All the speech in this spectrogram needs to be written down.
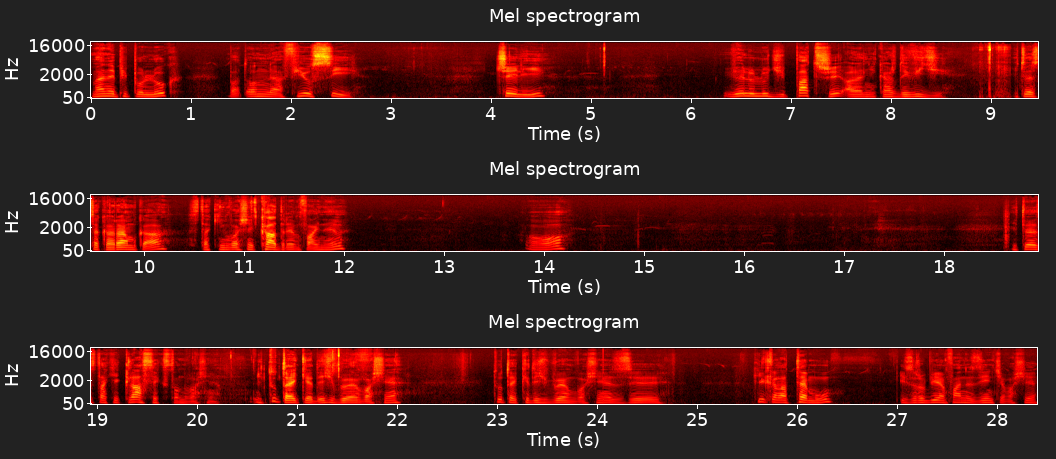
Many people look, but only a few see. Czyli wielu ludzi patrzy, ale nie każdy widzi. I tu jest taka ramka z takim właśnie kadrem fajnym. O, I to jest taki klasyk stąd właśnie. I tutaj kiedyś byłem właśnie, tutaj kiedyś byłem właśnie z kilka lat temu i zrobiłem fajne zdjęcie właśnie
